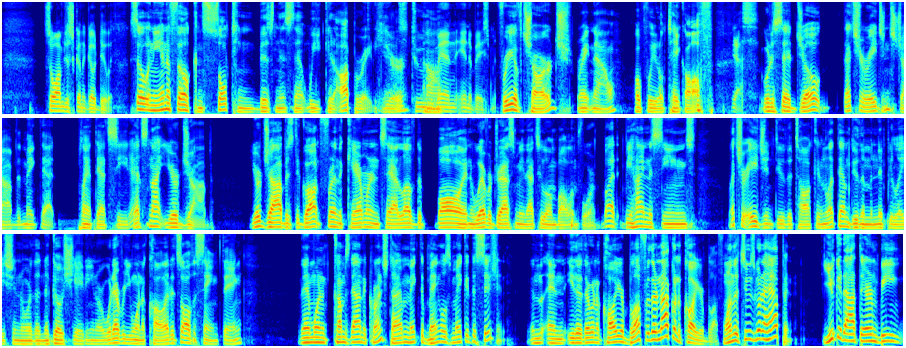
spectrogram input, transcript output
So I'm just going to go do it. So in the NFL consulting business that we could operate here, Yes, two uh, men in a basement. free of charge right now. Hopefully it'll take off. Yes. Would have said, Joe, that's your agent's job to make that plant that seed. Yeah. That's not your job. Your job is to go out in front of the camera and say, I love the ball, and whoever drafts me, that's who I'm balling for. But behind the scenes, let your agent do the talking, and let them do the manipulation or the negotiating or whatever you want to call it. It's all the same thing. Then when it comes down to crunch time, make the Bengals make a decision. And, and either they're going to call your bluff or they're not going to call your bluff. One of the two is going to happen. You get out there and be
